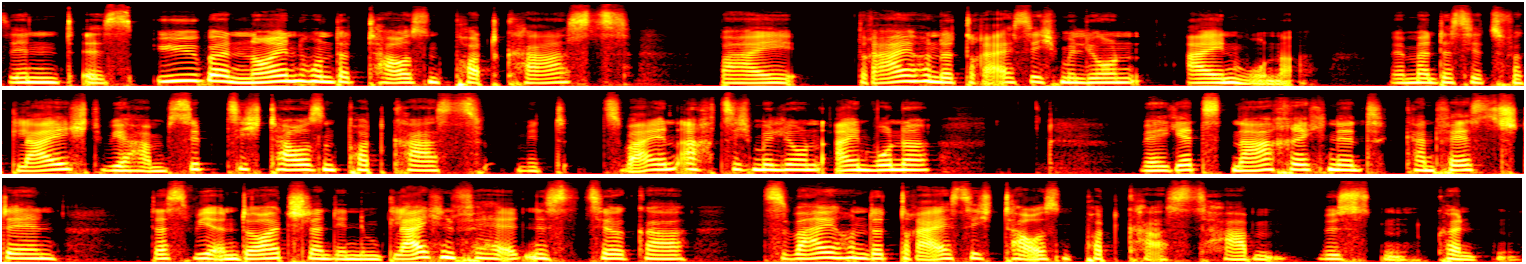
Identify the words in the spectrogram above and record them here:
sind es über 900.000 Podcasts bei 330 Millionen Einwohner. Wenn man das jetzt vergleicht, wir haben 70.000 Podcasts mit 82 Millionen Einwohner. Wer jetzt nachrechnet, kann feststellen, dass wir in Deutschland in dem gleichen Verhältnis circa 230.000 Podcasts haben müssten, könnten.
